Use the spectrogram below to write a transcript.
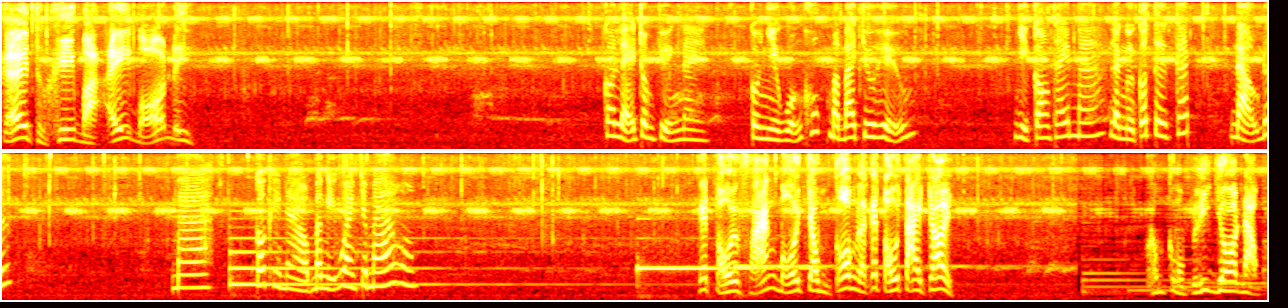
Kể từ khi bà ấy bỏ đi. Có lẽ trong chuyện này Còn nhiều quẩn khúc mà ba chưa hiểu. Vì con thấy má là người có tư cách Đạo đức. Ba Có khi nào ba nghĩ quan cho má không? Cái tội phản bội chồng con là cái tội tài trời. Không có một lý do nào có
